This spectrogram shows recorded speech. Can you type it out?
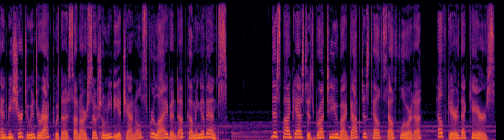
And be sure to interact with us on our social media channels for live and upcoming events. This podcast is brought to you by Baptist Health South Florida, healthcare that cares.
